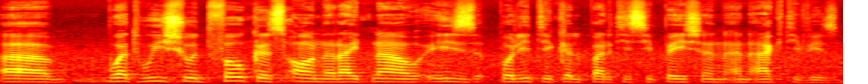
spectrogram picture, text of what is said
uh, what we should focus on right now is political participation and activism.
